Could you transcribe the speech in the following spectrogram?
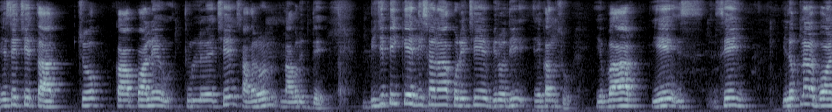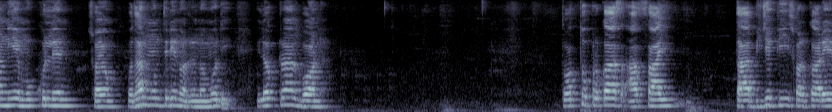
এসেছে তার চোখ কাপালে তুলেছে সাধারণ নাগরিকদের। বিজেপিকে নিশানা করেছে বিরোধী একাংশ। এবার এ সেই ইলেকট্রাল বন্ড নিয়ে মুখ খুললেন স্বয়ং প্রধানমন্ত্রী নরেন্দ্র মোদী। ইলেকট্রাল বন্ড তথ্য প্রকাশ আশায় তা বিজেপি সরকারের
